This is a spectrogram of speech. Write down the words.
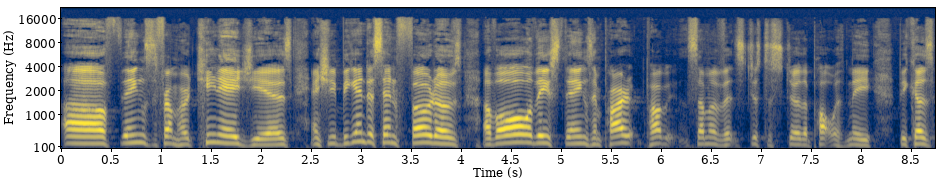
of things from her teenage years, and she began to send photos of all of these things, and part, probably some of it's just to stir the pot with me, because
